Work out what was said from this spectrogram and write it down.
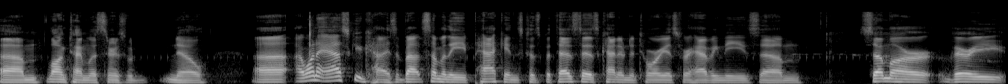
Um, longtime listeners would know. Uh, I want to ask you guys about some of the pack-ins because Bethesda is kind of notorious for having these. Um, some are very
